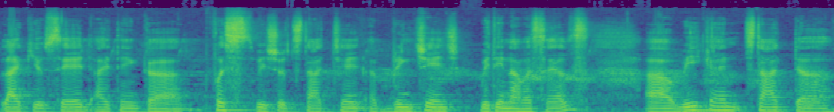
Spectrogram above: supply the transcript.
Like you said, I think uh, first we should start change, uh, bring change within ourselves. Uh, we can start uh,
